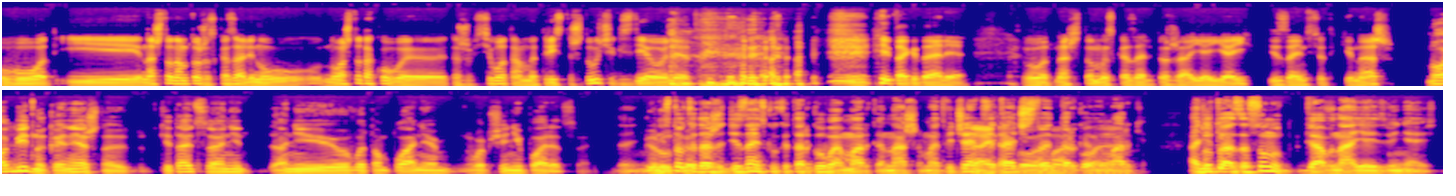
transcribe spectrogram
Вот, и на что нам тоже сказали, ну, ну а что такого, это же всего там мы 300 штучек сделали и так далее. Вот, на что мы сказали тоже, ай-яй-яй, дизайн все-таки наш. Ну, обидно, конечно. Китайцы, они, они в этом плане вообще не парятся. Да, не Берут столько даже дизайн, сколько торговая марка наша. Мы отвечаем Да, за качество марка, торговой да. марки. Они туда засунут говна, я извиняюсь.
